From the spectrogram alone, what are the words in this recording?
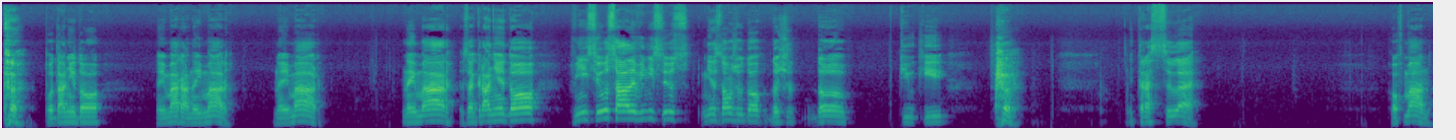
Podanie do Neymara, Neymar. Neymar. Neymar. Zagranie do Viniciusa, ale Vinicius nie zdążył do, do, do piłki. I teraz Syle. Hoffman.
